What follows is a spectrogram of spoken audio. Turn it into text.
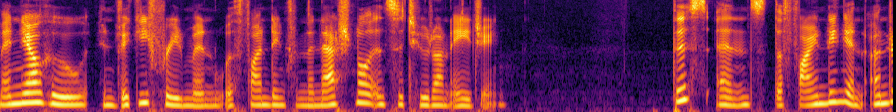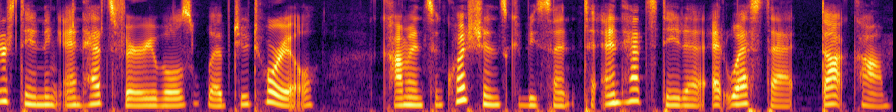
Mengyao Hu, and Vicki Freedman with funding from the National Institute on Aging. This ends the Finding and Understanding NHATS Variables web tutorial. Comments and questions can be sent to nhatsdata at westat.com.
